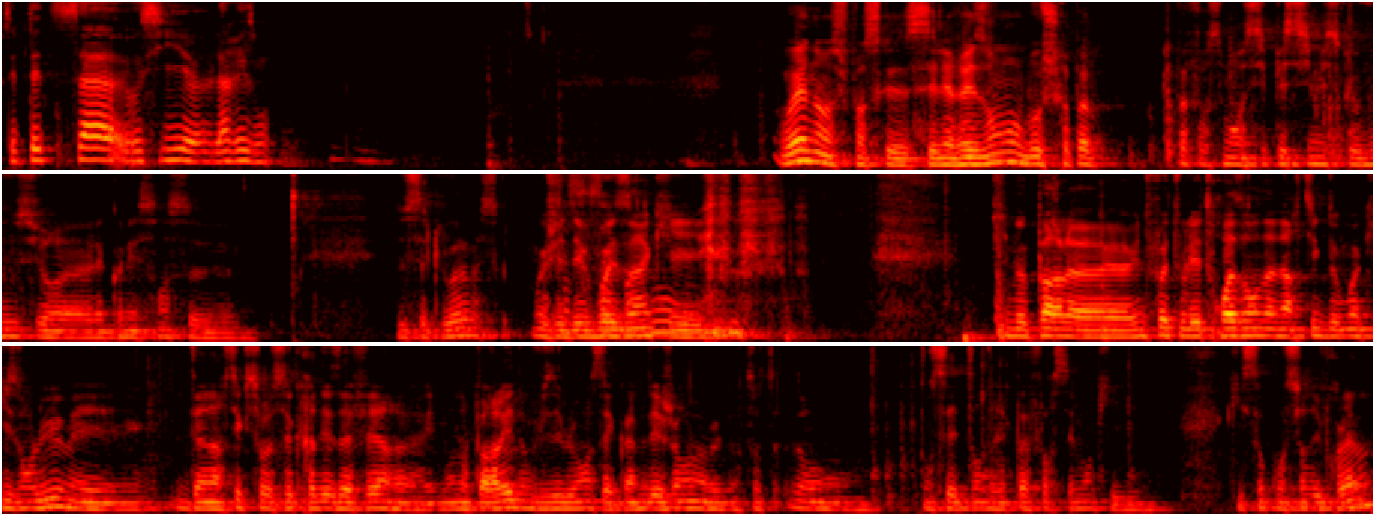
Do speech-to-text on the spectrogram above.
c'est peut-être ça aussi la raison. Ouais, non, je pense que c'est les raisons. Bon, je ne serais pas, pas forcément aussi pessimiste que vous sur la connaissance de cette loi, parce que moi j'ai des voisins 50 000. qui, qui me parlent euh, une fois tous les trois ans d'un article de moi qu'ils ont lu, mais d'un article sur le secret des affaires, euh, ils m'en ont parlé, donc visiblement c'est quand même des gens euh, dont, on- dont on ne s'étendrait pas forcément qui, qui sont conscients du problème.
